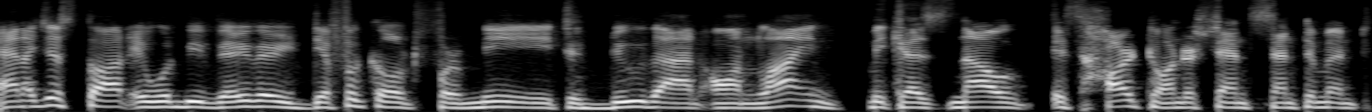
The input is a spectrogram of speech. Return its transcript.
and I just thought it would be very, very difficult for me to do that online because now it's hard to understand sentiment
